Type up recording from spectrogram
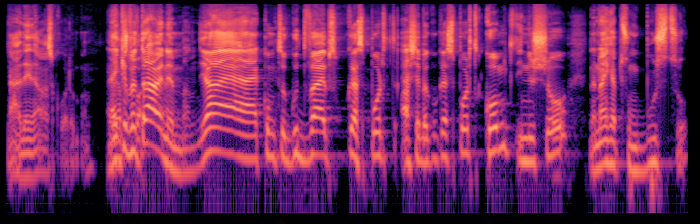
Ja, ik denk dat we scoren, man. Hij ik heb vertrouwen in hem, man. Ja, ja, hij komt zo good vibes. Kuka Sport. Als je bij Kuka Sport komt in de show, daarna heb je zo'n boost zo.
